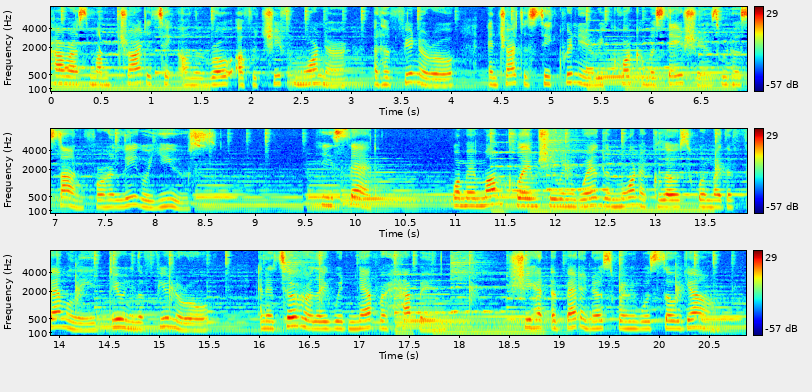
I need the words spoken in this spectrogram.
Hara's mom tried to take on the role of a chief mourner at her funeral and tried to secretly record conversations with her son for her legal use. He said, When my mom claimed she wouldn't wear the mourner clothes worn by the family during the funeral, and I told her that it would never happen, she had abandoned us when we were so young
